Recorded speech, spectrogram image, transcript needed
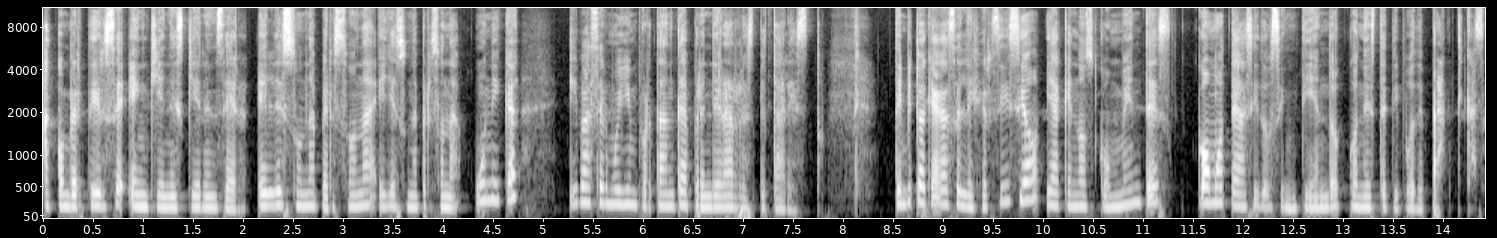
a convertirse en quienes quieren ser. Él es una persona, ella es una persona única y va a ser muy importante aprender a respetar esto. Te invito a que hagas el ejercicio y a que nos comentes cómo te has ido sintiendo con este tipo de prácticas.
